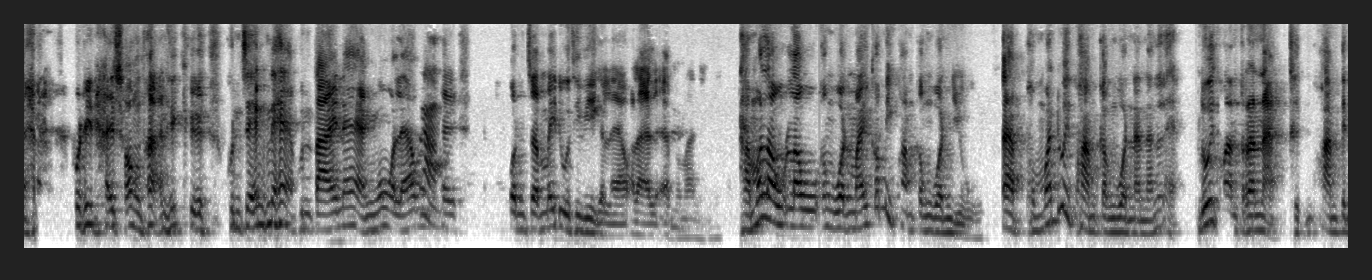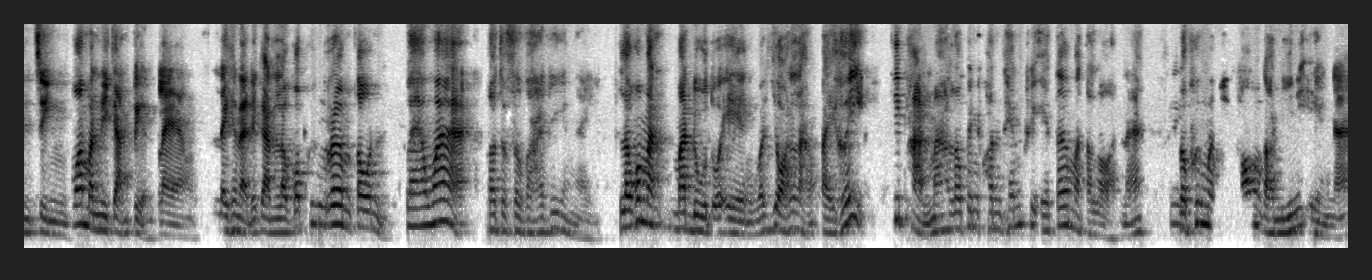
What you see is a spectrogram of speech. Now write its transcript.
นะฮะพวกที่ได้ช่องมานี่คือ คุณเจ๊งแน่คุณตายแน่โง่แล้วคนจะไม่ดูทีวีกันแล้วอะไรอะไรประมาณนี้ถามว่าเราเรากังวลไหมก็มีความกังวลอยู่ แต่ผมว่าด้วยความกังวลนั้นนั้นแหละ ด้วยความตระหนักถึงความเป็นจริง ว่ามันมีการเปลี่ยนแปลง ในขณะเดียวกันเราก็เพิ่งเริ่มต้นแปลว่าเราจะ survive ได้ยังไง เราก็มามาดูตัวเองว่าย้อนหลังไปเฮ้ย ที่ผ่านมาเราเป็นคอนเทนต์ครีเอเตอร์มาตลอดนะ เราเพิ่งมามีช่องตอนนี้นี่เองนะ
